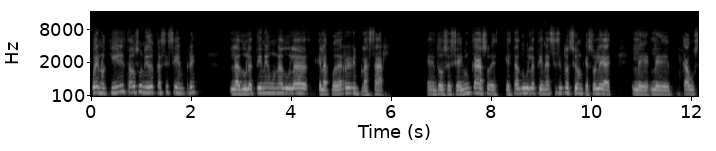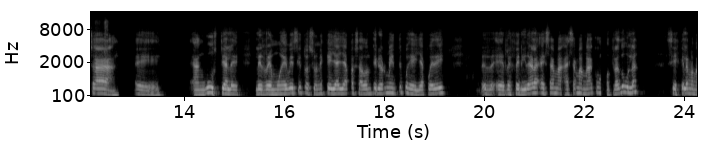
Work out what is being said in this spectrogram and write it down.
Bueno, aquí en Estados Unidos casi siempre la dula tiene una dula que la puede reemplazar. Entonces, si hay un caso de que esta dula tiene esa situación, que eso le, le, causa eh, angustia, le, le remueve situaciones que ella haya pasado anteriormente, pues ella puede eh, referir a, esa, a esa mamá con otra dula, si es que la mamá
